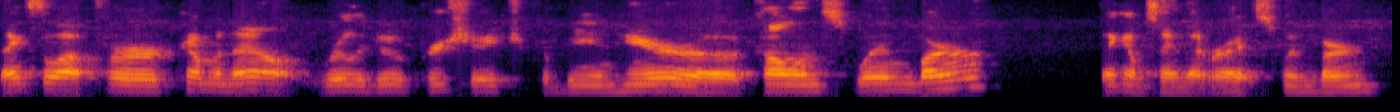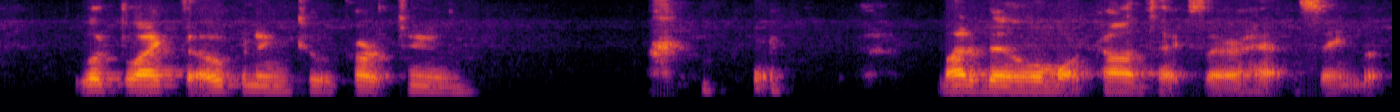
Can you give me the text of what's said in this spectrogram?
thanks a lot for coming out. Really do appreciate you for being here. Uh, Colin Swinburne, I think I'm saying that right, Swinburne. Looked like the opening to a cartoon. Might have been a little more context there I hadn't seen, but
